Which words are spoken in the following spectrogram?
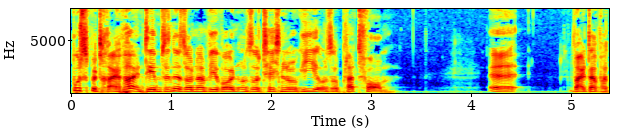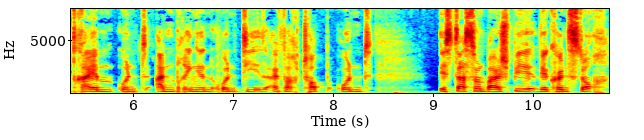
Busbetreiber in dem Sinne, sondern wir wollen unsere Technologie, unsere Plattform äh, weiter vertreiben und anbringen und die ist einfach top. Und ist das so ein Beispiel, wir können es doch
